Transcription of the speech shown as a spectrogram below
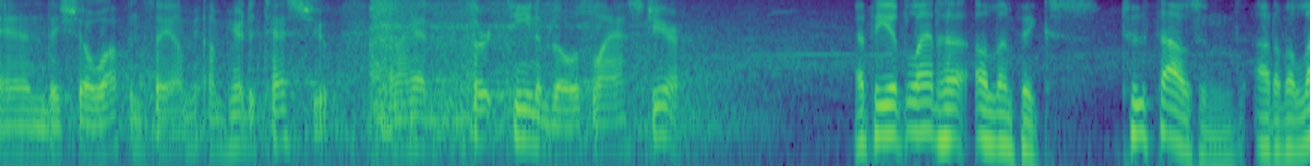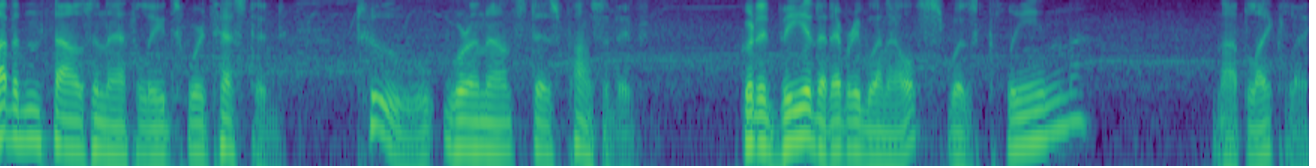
And they show up and say, I'm, I'm here to test you. And I had 13 of those last year. At the Atlanta Olympics, 2,000 out of 11,000 athletes were tested. Two were announced as positive. Could it be that everyone else was clean? Not likely.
